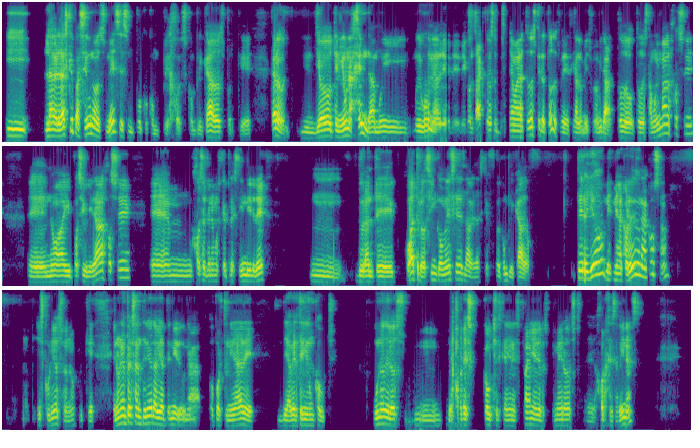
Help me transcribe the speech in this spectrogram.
y la verdad es que pasé unos meses un poco complejos, complicados, porque, claro, yo tenía una agenda muy, muy buena de, contactos, empecé a llamar a todos, pero todos me decían lo mismo, mira, todo, todo está muy mal, José, eh, no hay posibilidad, José, em, José, tenemos que prescindir de... Mm, durante cuatro o cinco meses, la verdad es que fue complicado. Pero yo me acordé de una cosa es curioso, ¿no? Porque en una empresa anterior había tenido una oportunidad de, haber tenido un coach. Uno de los mm, mejores coaches que hay en España y de los primeros, eh, Jorge Salinas,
